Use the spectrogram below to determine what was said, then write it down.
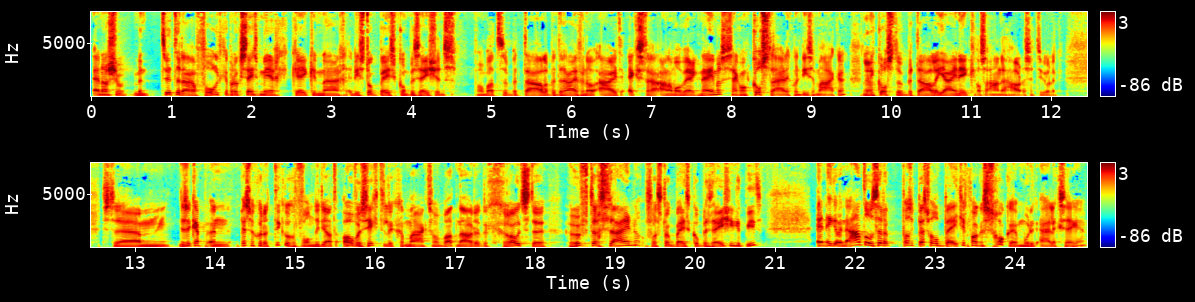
En als je mijn Twitter daarop volgt, ik heb er ook steeds meer gekeken naar die stock-based compensations. Van wat betalen bedrijven nou uit extra aan allemaal werknemers? Het zijn gewoon kosten eigenlijk die ze maken. Die kosten betalen jij en ik als aandeelhouders natuurlijk. Dus, ehm, dus ik heb een best wel goed artikel gevonden. Die had overzichtelijk gemaakt van wat nou de, de grootste hufters zijn voor stock-based compensation gebied. En ik heb een aantal, was ik best wel een beetje van geschrokken, moet ik eigenlijk zeggen.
